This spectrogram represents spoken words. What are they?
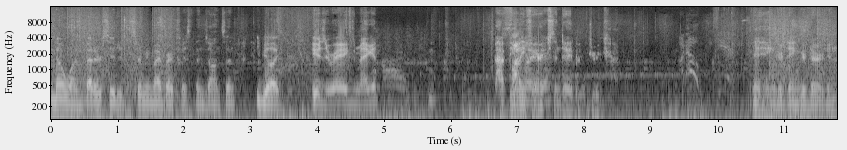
no one better suited to serve me my breakfast than Johnson. He'd be like, "Here's your eggs, maggot." Happy Fine, Leif Erikson Day, Patrick. Yeah, Hinga Dinga Durgen.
